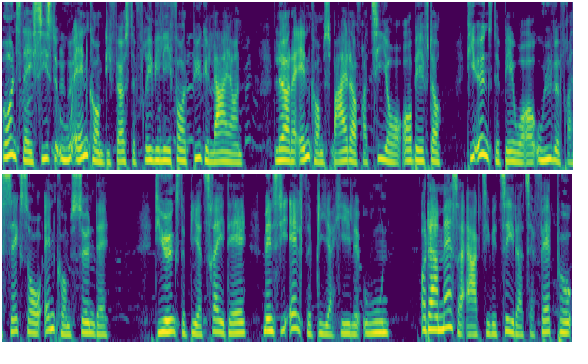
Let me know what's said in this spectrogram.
Onsdag i sidste uge ankom de første frivillige for at bygge lejren. Lørdag ankom spejdere fra 10 år op efter. De yngste bæver og ulve fra 6 år ankom søndag. De yngste bliver tre dage, mens de ældste bliver hele ugen. Og der er masser af aktiviteter at tage fat på,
